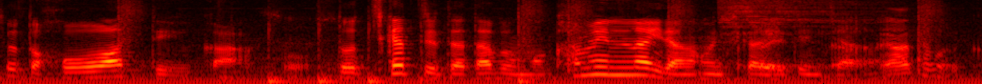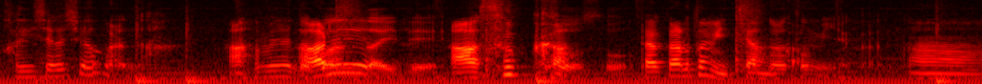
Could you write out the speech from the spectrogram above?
ちょっと飽和っていうかどっちかって言ったら多分もう仮面ライダーの方に力入れてんじゃう。あ多分会社が違うからな。あカメラダバンダイで。あそっか。宝富ちゃう。んかタカラトミーやから。な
